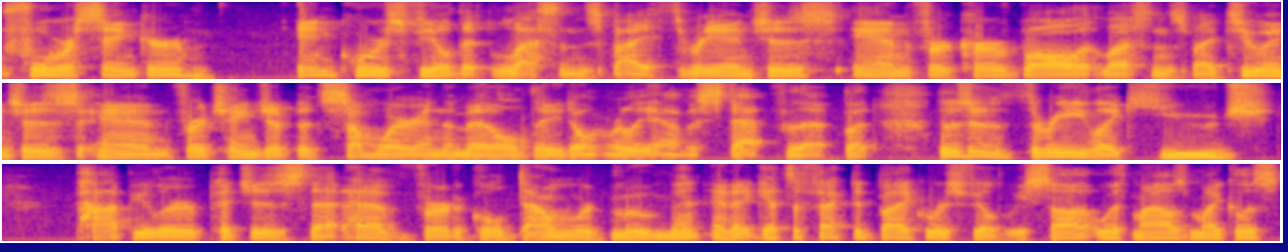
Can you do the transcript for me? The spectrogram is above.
for a sinker in Coors Field, it lessens by three inches, and for curveball, it lessens by two inches, and for a changeup, it's somewhere in the middle. They don't really have a stat for that, but those are the three like huge popular pitches that have vertical downward movement, and it gets affected by Coors Field. We saw it with Miles Mikolas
